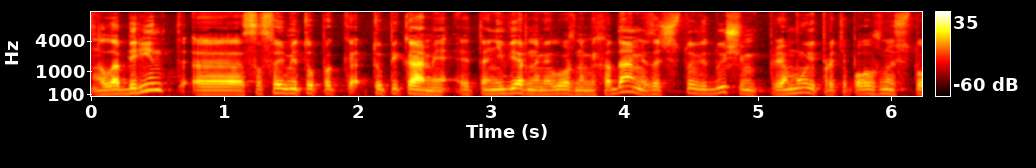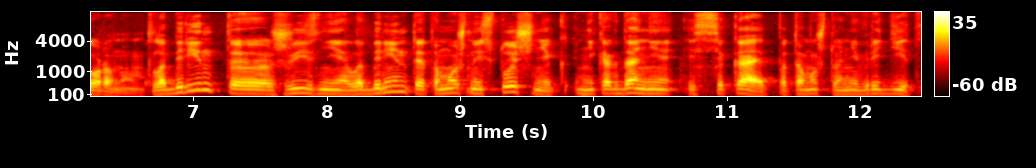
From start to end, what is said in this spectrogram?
Лабиринт э, со своими тупиками, это неверными ложными ходами, зачастую ведущими в прямую и противоположную сторону. Лабиринт э, жизни, лабиринт это мощный источник, никогда не иссякает, потому что не вредит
